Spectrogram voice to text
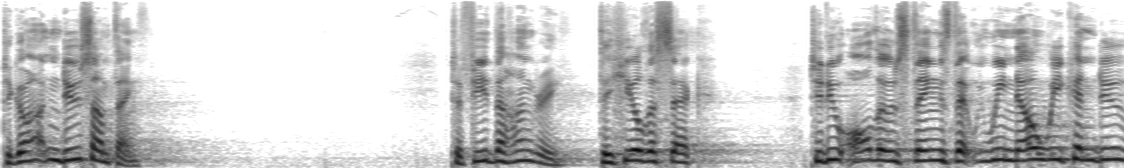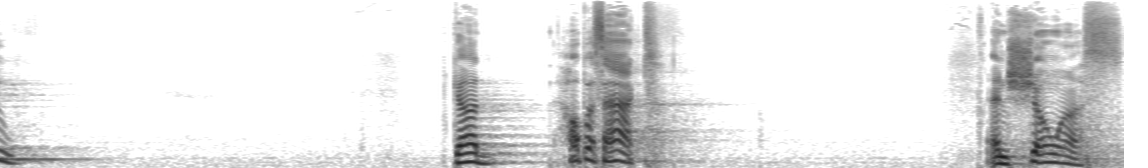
to go out and do something, to feed the hungry, to heal the sick, to do all those things that we know we can do. God, help us act and show us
